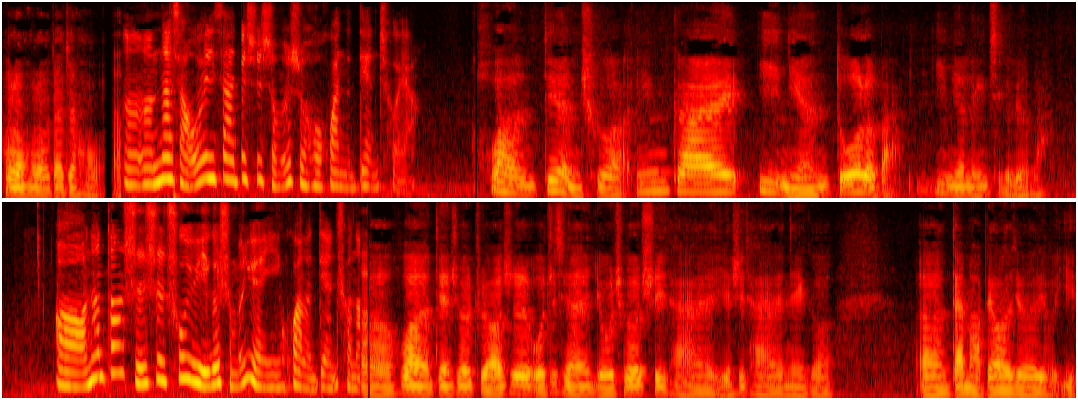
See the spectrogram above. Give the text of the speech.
Hello，Hello，大家好。嗯嗯，那想问一下，这是什么时候换的电车呀？换电车应该一年多了吧，一年零几个月吧。哦，那当时是出于一个什么原因换了电车呢？呃，换电车主要是我之前油车是一台，也是一台那个，呃，带马标的，就是有一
